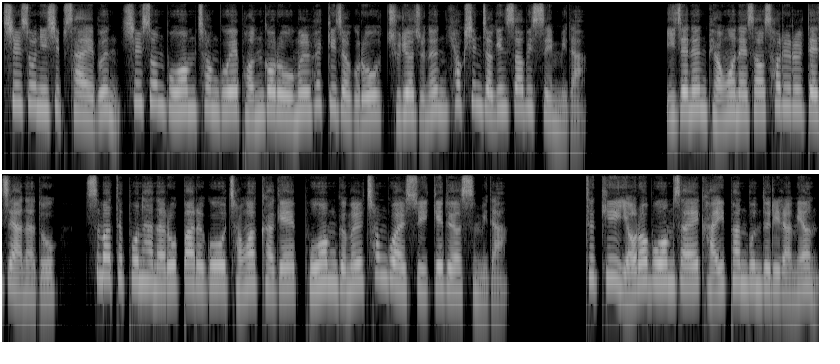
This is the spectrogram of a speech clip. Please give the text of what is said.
실손 24앱은 실손 보험 청구의 번거로움을 획기적으로 줄여주는 혁신적인 서비스입니다. 이제는 병원에서 서류를 떼지 않아도 스마트폰 하나로 빠르고 정확하게 보험금을 청구할 수 있게 되었습니다. 특히 여러 보험사에 가입한 분들이라면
